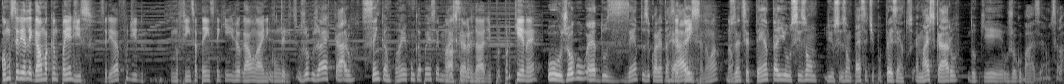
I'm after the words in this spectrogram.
como seria legal uma campanha disso. Seria fudido. E no fim só tem, você tem que jogar online com. Que- o jogo já é caro, sem campanha, com campanha ia ser mais Nossa, é caro. verdade. Por, por quê, né? O jogo é 240 reais. 70, não é? Não? 270 e o Season, e o Season Pass é tipo 300. É mais caro do que o jogo base. é Sei lá.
